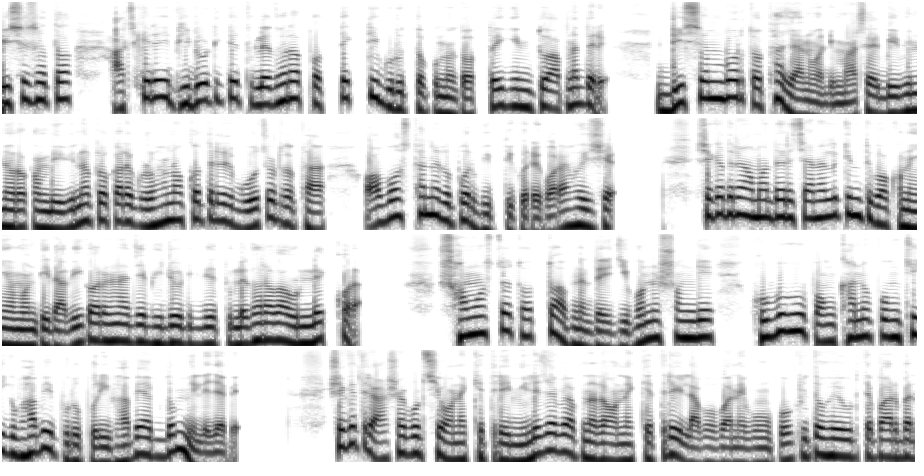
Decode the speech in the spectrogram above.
বিশেষত আজকের এই ভিডিওটিতে তুলে ধরা প্রত্যেকটি গুরুত্বপূর্ণ তথ্যই কিন্তু আপনাদের ডিসেম্বর তথা জানুয়ারি মাসের বিভিন্ন রকম বিভিন্ন প্রকার গ্রহ নক্ষত্রের গোচর তথা অবস্থানের উপর ভিত্তি করে করা হয়েছে। সেক্ষেত্রে আমাদের চ্যানেল কিন্তু কখনোই এমনটি দাবি করে না যে ভিডিওটিতে তুলে ধরা বা উল্লেখ করা। সমস্ত তথ্য আপনাদের জীবনের সঙ্গে হুবহু পুঙ্খানুপুঙ্খিকভাবে, পুরোপুরিভাবে একদম মিলে যাবে। সেক্ষেত্রে আশা করছি অনেক ক্ষেত্রেই মিলে যাবে, আপনারা অনেক ক্ষেত্রেই লাভবান এবং উপকৃত হয়ে উঠতে পারবেন।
